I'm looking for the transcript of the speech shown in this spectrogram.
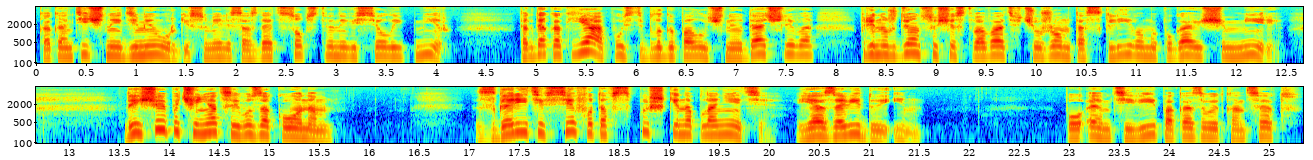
как античные демиурги, сумели создать собственный веселый мир, тогда как я, пусть благополучно и удачливо, принужден существовать в чужом тоскливом и пугающем мире, да еще и подчиняться его законам, Сгорите все фотовспышки на планете. Я завидую им. По MTV показывают концерт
